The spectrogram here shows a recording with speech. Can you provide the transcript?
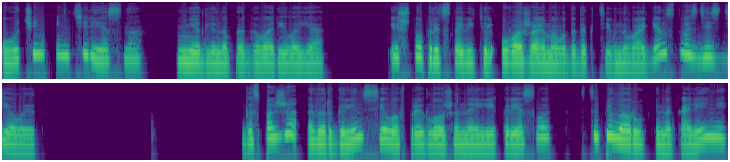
Очень интересно, медленно проговорила я. И что представитель уважаемого детективного агентства здесь делает? Госпожа Эвергрин села в предложенное ей кресло, сцепила руки на колени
